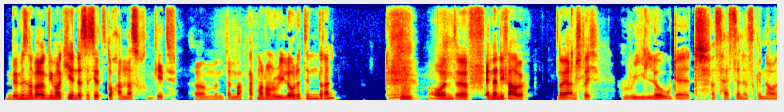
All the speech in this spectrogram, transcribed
Wir müssen aber irgendwie markieren, dass es jetzt doch anders geht. Ähm, und dann packt man noch ein Reloaded hinten dran mhm. und äh, ändern die Farbe. Neuer Anstrich. Reloaded. Was heißt denn das genau?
